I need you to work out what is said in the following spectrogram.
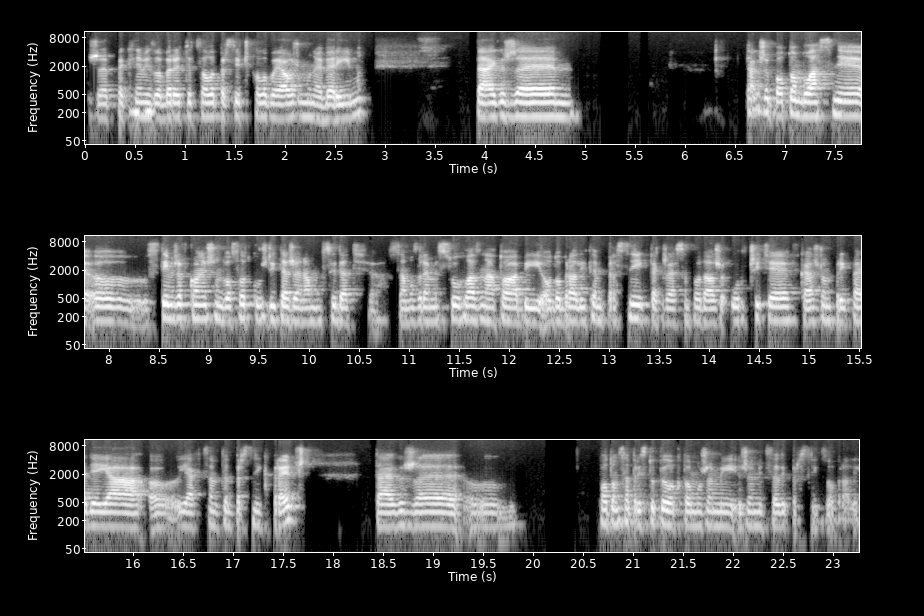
že pekne mi mhm. zoberete celé prsičko, lebo ja už mu neverím. Takže Takže potom vlastne uh, s tým, že v konečnom dôsledku vždy tá žena musí dať uh, samozrejme súhlas na to, aby odobrali ten prsník, takže ja som povedala, že určite v každom prípade ja, uh, ja chcem ten prsník preč. Takže potom sa pristúpilo k tomu, že mi, že mi celý prsník zobrali.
